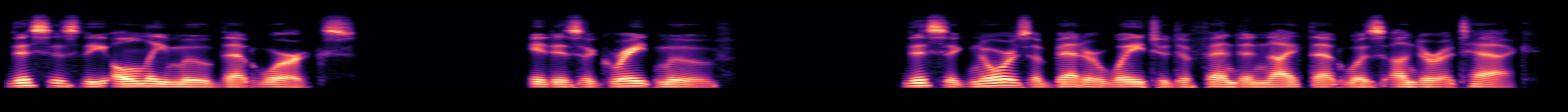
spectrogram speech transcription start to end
This is the only move that works. It is a great move. This ignores a better way to defend a knight that was under attack.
